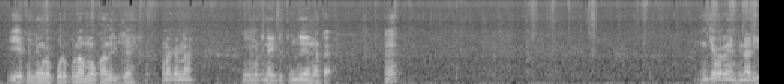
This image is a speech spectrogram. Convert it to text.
இப்படியே கொஞ்சம் கூட பொறுப்பு இல்லாமல் உட்காந்துருக்கீங்களே உனக்கு என்ன? நீ மட்டும் நைட்டு தூங்கவே மாட்ட. ம்? இங்கே வரேன் என் பின்னாடி.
